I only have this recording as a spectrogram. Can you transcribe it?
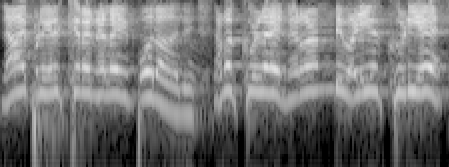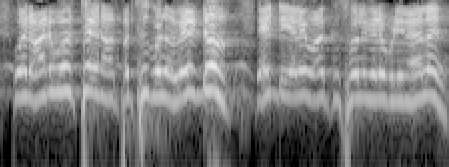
நான் இப்படி இருக்கிற நிலை போதாது. நமக்குள்ளே நிரம்பி வழியக்கூடிய ஒரு அனுபவத்தை நான் பெற்றுக்கொள்ள வேண்டும் என்று இறைவாக்கு சொல்லுகிறபடினால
